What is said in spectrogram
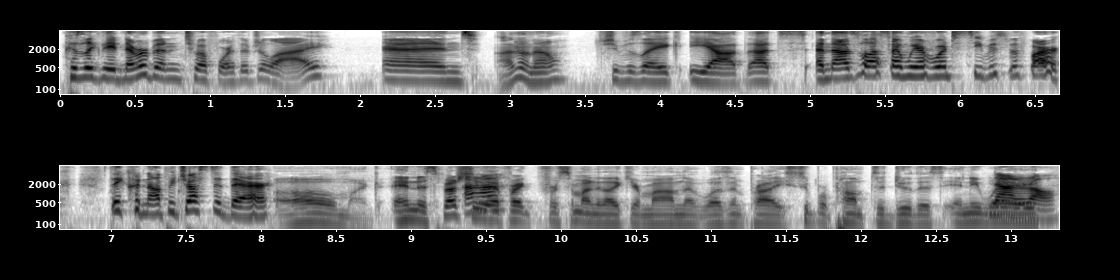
Because, like, they'd never been to a 4th of July. And I don't know. She was like, yeah, that's, and that's the last time we ever went to CB Smith Park. They could not be trusted there. Oh my god! And especially Uh-huh. if, like, for somebody like your mom that wasn't probably super pumped to do this anyway. Not at all.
